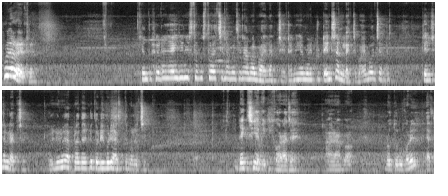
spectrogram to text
ফুলে রয়েছে। কিন্তু সেটা এই জিনিস তো বুঝতে পারছি না বলছি না আমার ভয় লাগছে। এটা নিয়ে আমার একটু টেনশন লাগছে ভয় বলছে না টেনশন লাগছে। ওই জন্যই আপনাদেরকে তড়ি ঘড়ি আসতে বলেছি। দেখছি আমি কি করা যায়। আর আবার নতুন করে এত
